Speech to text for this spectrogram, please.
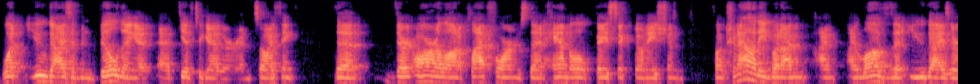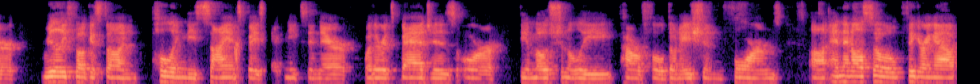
what you guys have been building at, at give2gether. And so I think that there are a lot of platforms that handle basic donation functionality, but I'm, I'm I love that you guys are really focused on pulling these science-based techniques in there, whether it's badges or the emotionally powerful donation forms, uh, and then also figuring out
